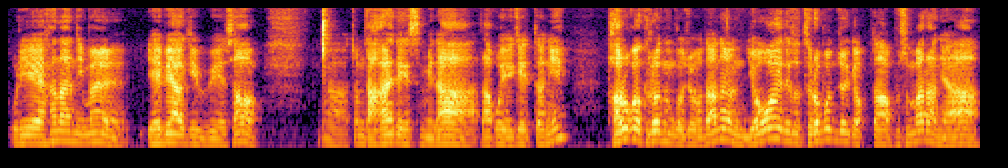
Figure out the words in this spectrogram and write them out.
우리의 하나님을 예배하기 위해서 아, 좀 나가야 되겠습니다라고 얘기했더니 바로가 그러는 거죠. 나는 여호와에 대해서 들어본 적이 없다. 무슨 말하냐?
